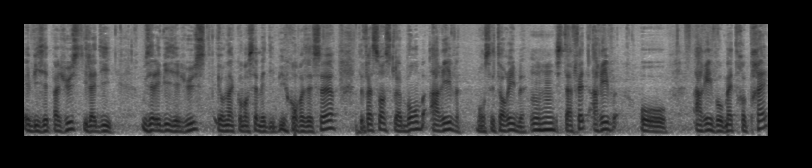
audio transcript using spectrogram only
et visait pas juste. Il a dit, vous allez viser juste, et on a commencé à mettre des microprocesseurs de façon à ce que la bombe arrive. Bon, c'est horrible, Mhm. c'est un fait, arrive au arrive au mètre près.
